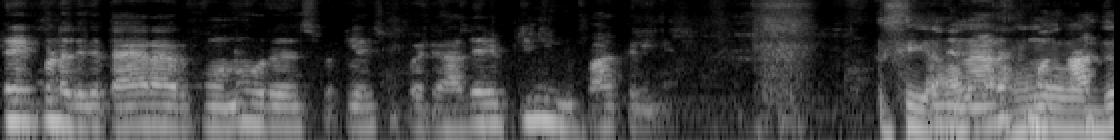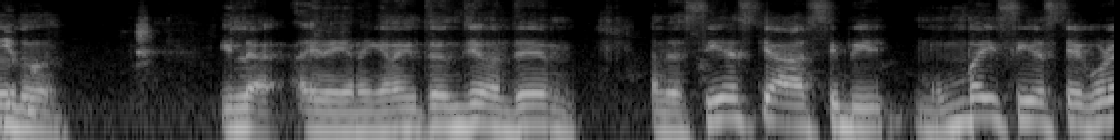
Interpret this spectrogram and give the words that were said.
ட்ரேட் பண்றதுக்கு தயாரா இருக்கோம்னு ஒரு ஸ்பெகுலேஷன் போயிட்டு அதை எப்படி நீங்க பாக்குறீங்க இல்ல இது எனக்கு எனக்கு தெரிஞ்சு வந்து அந்த சிஎஸ்கே ஆர்சிபி மும்பை சிஎஸ்கே கூட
